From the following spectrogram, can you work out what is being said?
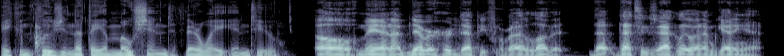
a conclusion that they emotioned their way into. Oh man, I've never heard that before, but I love it. That that's exactly what I'm getting at.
